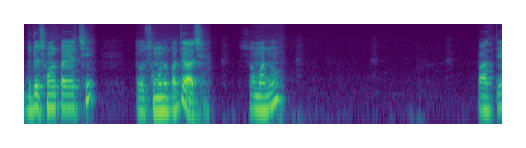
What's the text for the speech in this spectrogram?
দুটো সমান পাই যাচ্ছি, তো সমানুপাতে আছে। সমানু পাতে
